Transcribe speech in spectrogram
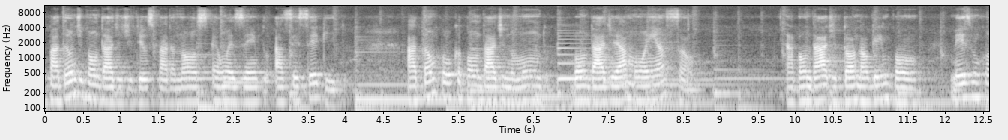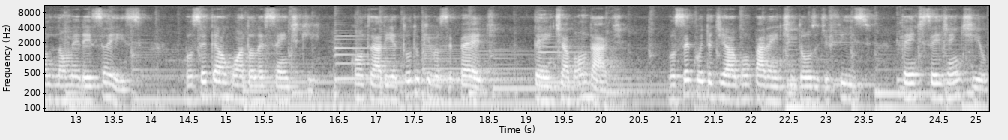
padrão de bondade de Deus para nós é um exemplo a ser seguido. Há tão pouca bondade no mundo, bondade é amor em ação. A bondade torna alguém bom, mesmo quando não mereça isso. Você tem algum adolescente que contraria tudo o que você pede? Tente a bondade. Você cuida de algum parente idoso difícil? Tente ser gentil.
